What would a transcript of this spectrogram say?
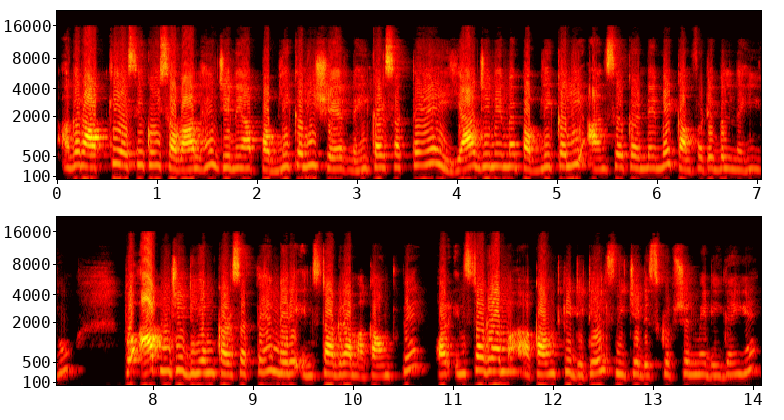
अगर आपके ऐसे कोई सवाल हैं जिन्हें आप पब्लिकली शेयर नहीं कर सकते हैं या जिन्हें मैं पब्लिकली आंसर करने में कंफर्टेबल नहीं हूँ तो आप मुझे डीएम कर सकते हैं मेरे इंस्टाग्राम अकाउंट पे और इंस्टाग्राम अकाउंट की डिटेल्स नीचे डिस्क्रिप्शन में दी गई हैं।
